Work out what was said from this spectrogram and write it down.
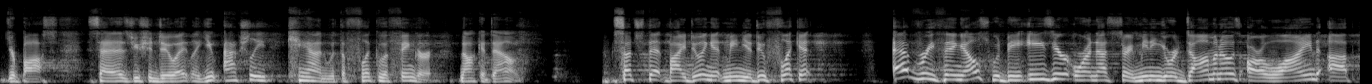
your boss says you should do it. Like you actually can, with the flick of a finger, knock it down. Such that by doing it, mean you do flick it, everything else would be easier or unnecessary, meaning your dominoes are lined up,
